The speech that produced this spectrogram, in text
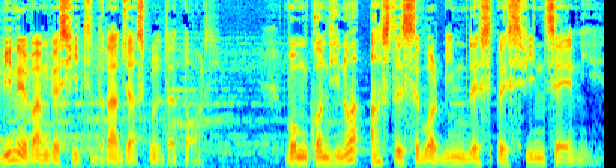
Bine v-am găsit, dragi ascultători! Vom continua astăzi să vorbim despre sfințenie.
